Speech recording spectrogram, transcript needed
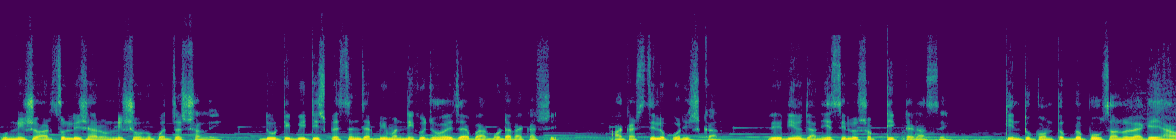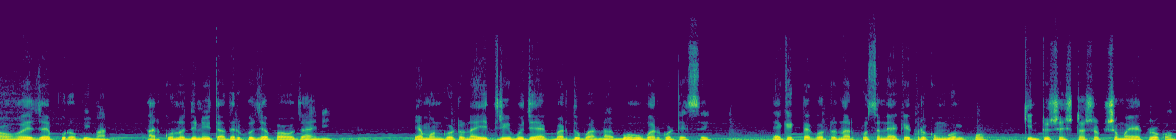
উনিশশো আটচল্লিশ আর উনিশশো উনপঞ্চাশ সালে দুটি ব্রিটিশ প্যাসেঞ্জার বিমান নিখোঁজ হয়ে যায় বারমোডার আকাশে। আকাশ ছিল পরিষ্কার। রেডিও জানিয়েছিল সব ঠিকঠাক আছে। কিন্তু গন্তব্যে পৌঁছানোর আগেই হাওয়া হয়ে যায় পুরো বিমান, আর কোনোদিনই তাদের খুঁজে পাওয়া যায়নি। এমন ঘটনা এই ত্রিভুজে একবার, দুবার নয়, বহুবার ঘটেছে। এক একটা ঘটনার পেছনে এক এক রকম গল্প, কিন্তু শেষটা সবসময় একরকম,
